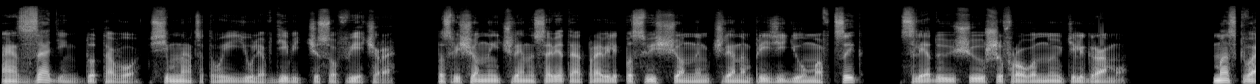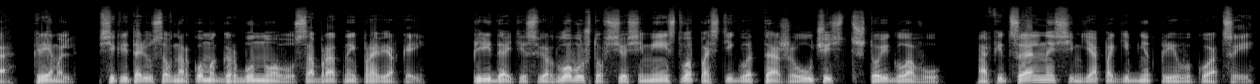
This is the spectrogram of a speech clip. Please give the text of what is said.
А за день до того, 17 июля в 9 часов вечера, посвященные члены Совета отправили посвященным членам Президиума в ЦИК следующую шифрованную телеграмму. Москва, Кремль, секретарю Совнаркома Горбунову с обратной проверкой. Передайте Свердлову, что все семейство постигла та же участь, что и главу. Официально семья погибнет при эвакуации.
